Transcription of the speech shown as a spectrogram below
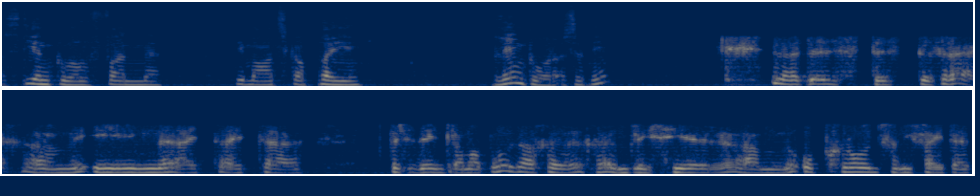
steenkool van die maatskappy Glencore, is dit nie? Ja, dis dis dis reg. Ehm um, in uit uit uh, president Ramaphosa ge, geïmpliseer um, op grond van die feit dat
